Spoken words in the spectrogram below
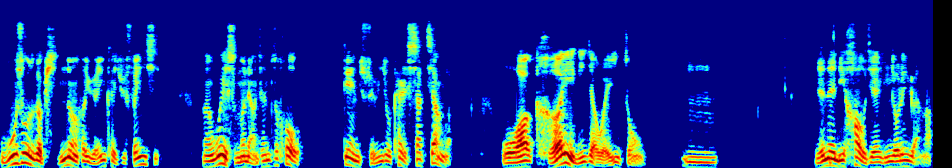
无数个评论和原因可以去分析。嗯，为什么两千之后电影水平就开始下降了？我可以理解为一种，嗯，人类离浩劫已经有点远了。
